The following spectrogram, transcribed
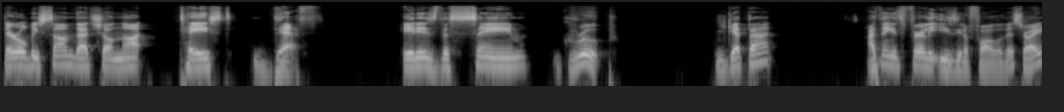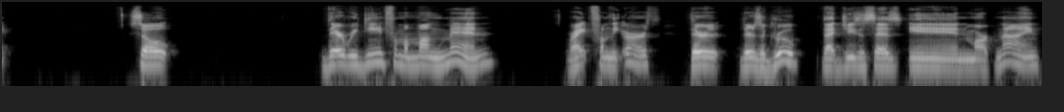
there will be some that shall not taste death. It is the same group. You get that? I think it's fairly easy to follow this, right? So they're redeemed from among men, right? From the earth. There, there's a group that Jesus says in Mark 9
